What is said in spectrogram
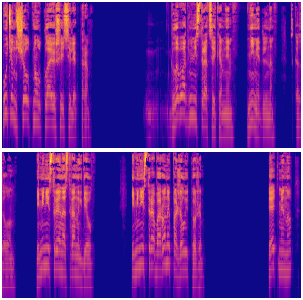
Путин щелкнул клавишей селектора. «Главу администрации ко мне», Немедленно, сказал он. И министра иностранных дел. И министра обороны, пожалуй, тоже. Пять минут,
